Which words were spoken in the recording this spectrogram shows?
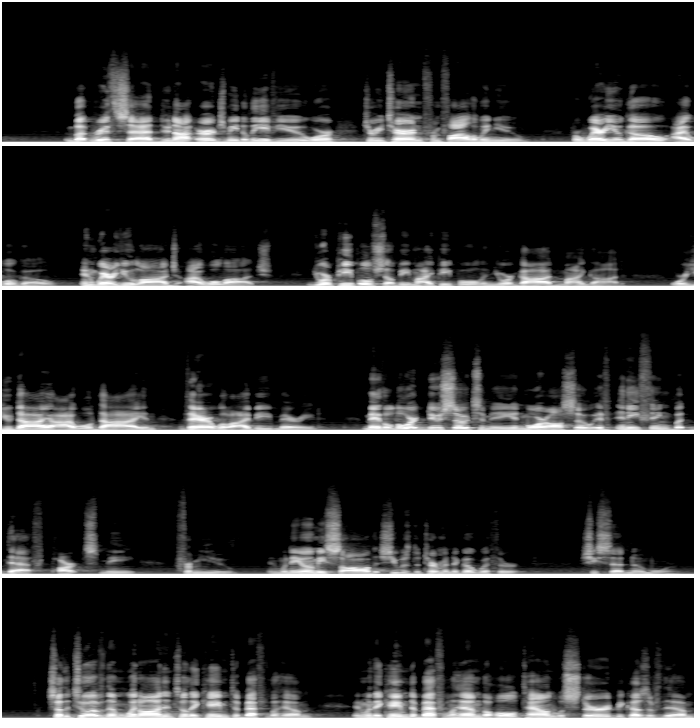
But Ruth said, Do not urge me to leave you or to return from following you. For where you go, I will go and where you lodge, I will lodge. Your people shall be my people, and your God my God. Where you die, I will die, and there will I be buried. May the Lord do so to me, and more also, if anything but death parts me from you. And when Naomi saw that she was determined to go with her, she said no more. So the two of them went on until they came to Bethlehem. And when they came to Bethlehem, the whole town was stirred because of them.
